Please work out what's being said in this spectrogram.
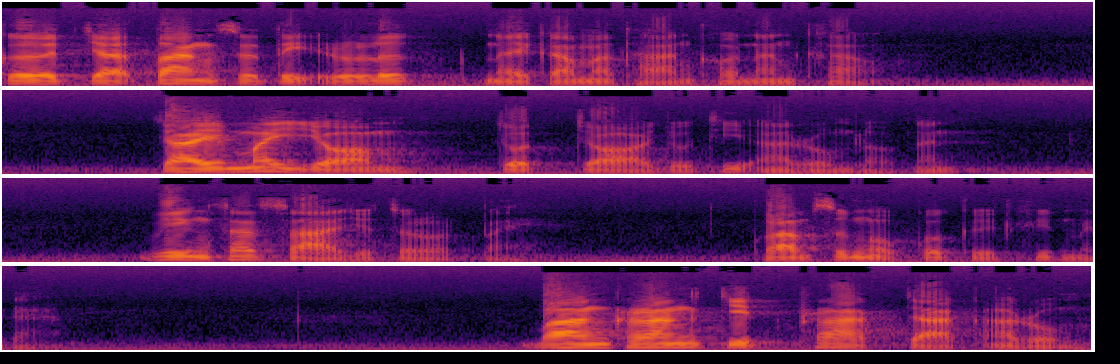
เกิดจะตั้งสติระลึกในกรรมฐานข้อนั้นเข้า ใจไม่ยอมจดจ่ออยู่ที่อารมณ์เหล่านั้น วิ่งทัดสายอยู่ตลอดไป ความสงบก็เกิดขึ้นไม่ได้ บางครั้งจิตพรากจากอารมณ์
